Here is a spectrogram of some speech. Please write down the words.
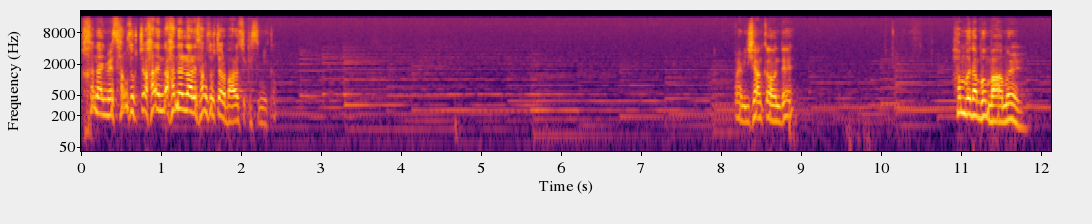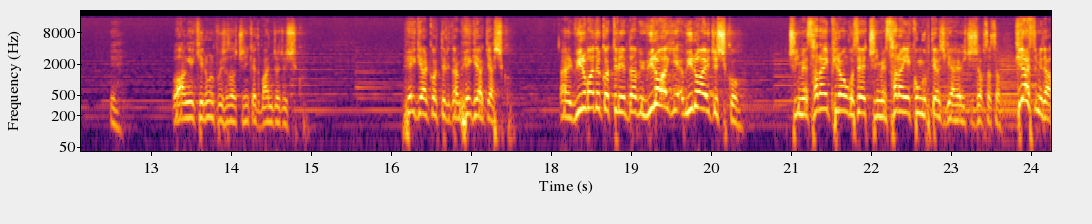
하나님의 상속자, 하늘나라의 상속자로 말할 수 있겠습니까? 하나님 이 시간 가운데 한분한분 마음을 예, 왕의 기름을 부셔서 주님께서 만져주시고 회개할 것들이 있다면 회개하게 하시고 아니 위로받을 것들이 있다면 위로하게, 위로하여 주시고 주님의 사랑이 필요한 곳에 주님의 사랑이 공급되어지게 하여 주시옵소서. 기도했습니다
